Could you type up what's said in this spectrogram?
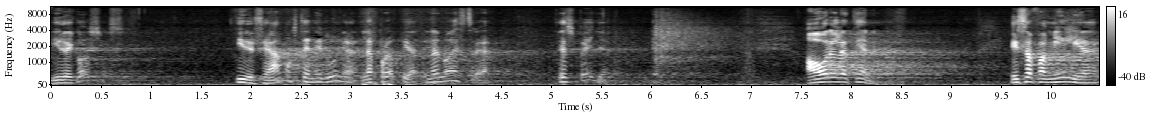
y de gozos. Y deseamos tener una, la propia, la nuestra. Es bella. Ahora la tienen. Esa familia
